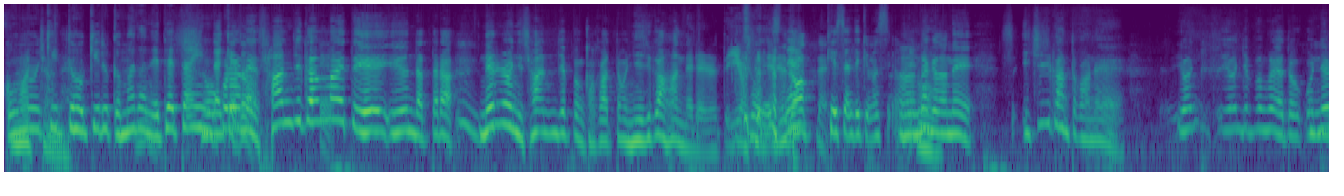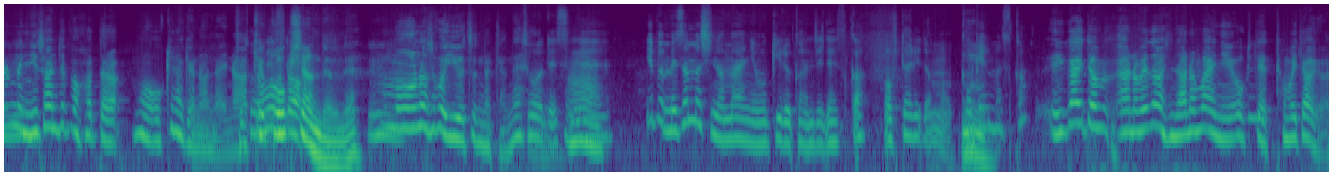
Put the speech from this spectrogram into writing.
思い切っちゃうねって起きるかまだ寝てたいんだけど。そうこれはね3時間前って言うんだったら、寝るのに30分かかっても2時間半寝れるってよく寝そうですねるぞって、。計算できますよね。うんだけどね1時間とかねよん40分ぐらいだとこれ寝るのに2 3 0分かかったらもう起きなきゃなんないな結局起きちゃうんだよねものすごい憂鬱になっちゃうねそうですね。やっぱ目覚ましの前に起きる感じですか？お二人とも。かけますか？意外とあの目覚ましになる前に起きて止めちゃうよ、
